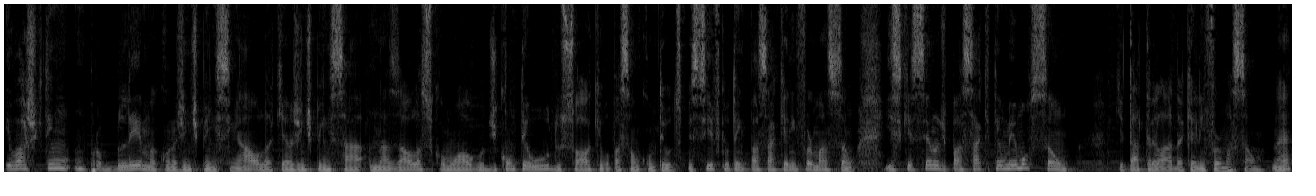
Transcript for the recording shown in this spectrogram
Eu acho que tem um, um, problema quando a gente pensa em aula, que é a gente pensar nas aulas como algo de conteúdo só, que eu vou passar um conteúdo específico, eu tenho que passar aquela informação. Esquecendo de passar que tem uma emoção que está atrelada àquela informação, né?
